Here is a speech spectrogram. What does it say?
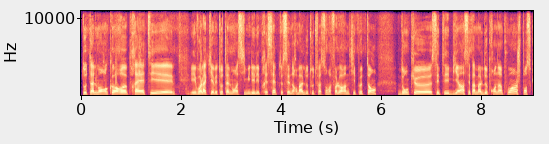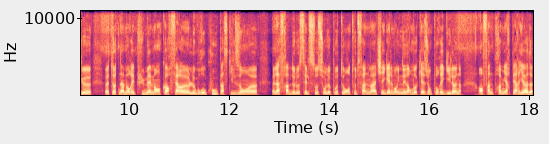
totalement encore euh, prête et, voilà, qui avait totalement assimilé les préceptes, c'est normal, de toute façon, il va falloir un petit peu de temps. Donc euh, c'était bien, c'est pas mal de prendre un point. Je pense que euh, Tottenham aurait pu même encore faire le gros coup parce qu'ils ont la frappe de Lo Celso sur le poteau en toute fin de match, et également une énorme occasion pour Reguilon en fin de première période.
